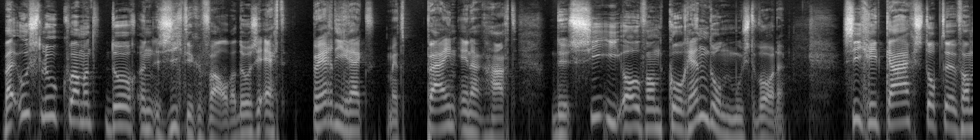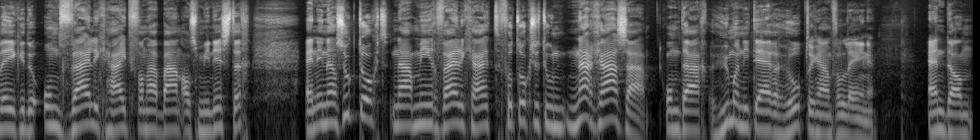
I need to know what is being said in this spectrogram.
Bij Oesloe kwam het door een ziektegeval, waardoor ze echt per direct met pijn in haar hart de CEO van Corendon moest worden. Sigrid Kaag stopte vanwege de onveiligheid van haar baan als minister. En in haar zoektocht naar meer veiligheid vertrok ze toen naar Gaza om daar humanitaire hulp te gaan verlenen. En dan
